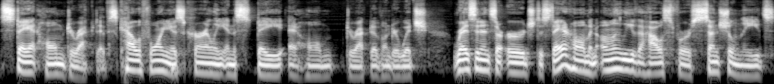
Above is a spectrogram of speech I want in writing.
stay at home directives. California is currently in a stay at home directive under which residents are urged to stay at home and only leave the house for essential needs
